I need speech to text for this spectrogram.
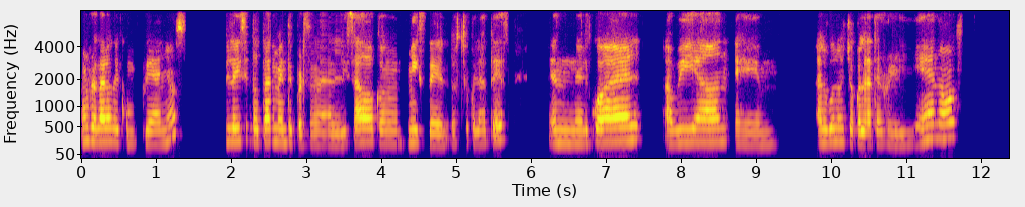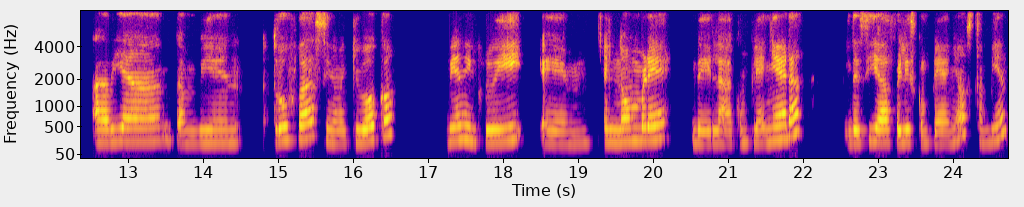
un regalo de cumpleaños. Lo hice totalmente personalizado con un mix de los chocolates, en el cual habían em, algunos chocolates rellenos, habían también trufas, si no me equivoco. Bien, incluí em, el nombre de la cumpleañera, decía feliz cumpleaños también,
